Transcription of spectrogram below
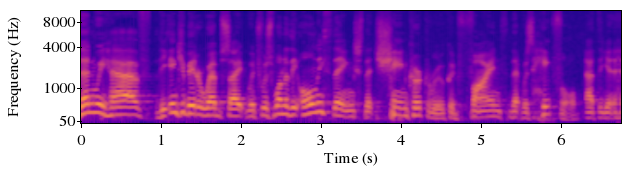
Then we have the incubator website, which was one of the only things that Shane Curcuru could find that was hateful at the,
